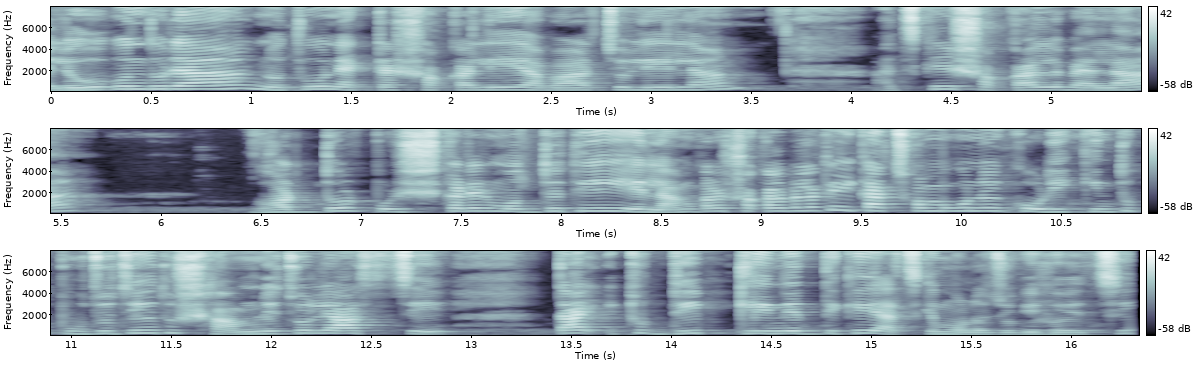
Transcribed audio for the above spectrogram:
হ্যালো বন্ধুরা, নতুন একটা সকালে আবার চলে এলাম। আজকে সকালবেলা ঘরদোর পরিষ্কারের মধ্যে দিয়েই এলাম, কারণ সকালবেলাটা এই কাজকর্মগুলোই করি, কিন্তু পুজো যেহেতু সামনে চলে আসছে তাই একটু ডিপ ক্লিনের দিকেই আজকে মনোযোগী হয়েছি।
